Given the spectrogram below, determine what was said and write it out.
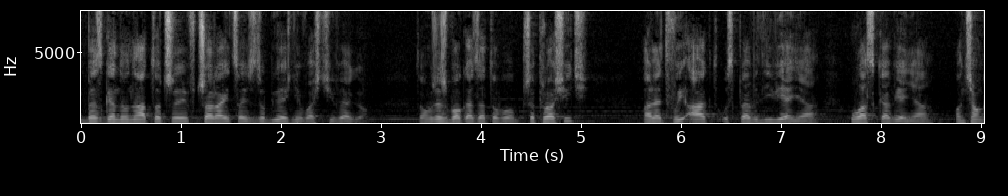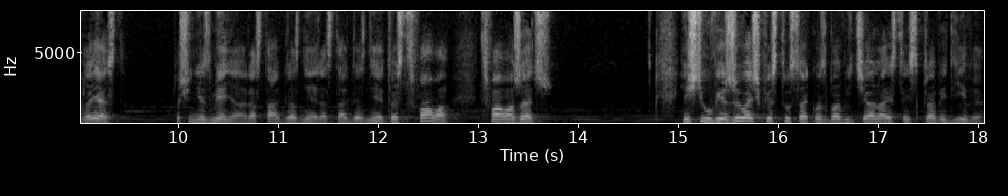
Bez względu na to, czy wczoraj coś zrobiłeś niewłaściwego. To możesz Boga za to przeprosić, ale twój akt usprawiedliwienia, ułaskawienia, on ciągle jest. To się nie zmienia. Raz tak, raz nie, raz tak, raz nie. To jest trwała, trwała rzecz. Jeśli uwierzyłeś w Chrystusa jako Zbawiciela, jesteś sprawiedliwy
